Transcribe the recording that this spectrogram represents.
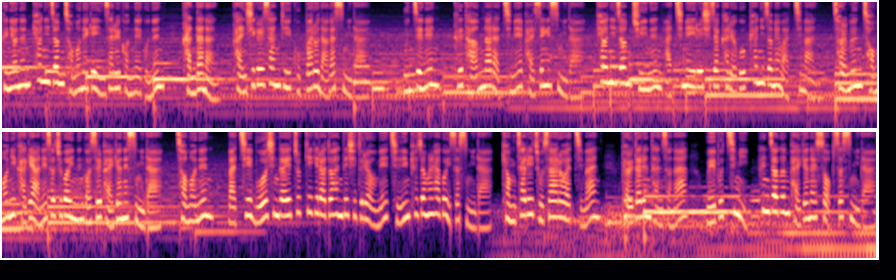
그녀는 편의점 점원에게 인사를 건네고는 간단한 간식을 산 뒤 곧바로 나갔습니다. 문제는 그 다음날 아침에 발생했습니다. 편의점 주인은 아침에 일을 시작하려고 편의점에 왔지만 젊은 점원이 가게 안에서 죽어 있는 것을 발견했습니다. 점원은 마치 무엇인가에 쫓기기라도 한 듯이 두려움에 질린 표정을 하고 있었습니다. 경찰이 조사하러 왔지만 별다른 단서나 외부 침입 흔적은 발견할 수 없었습니다.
